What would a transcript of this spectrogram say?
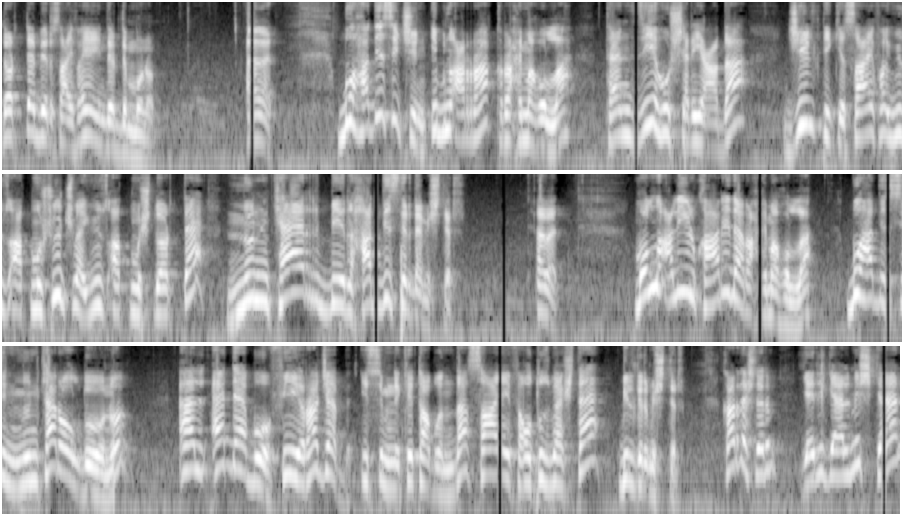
Dörtte bir sayfaya indirdim bunu. Evet. Bu hadis için İbn Arrak rahimahullah Tenzihu Şeria'da cilt 2 sayfa 163 ve 164'te münker bir hadistir demiştir. Evet. Molla Aliül Kari de rahimahullah bu hadisin münker olduğunu El Edebu fi Recep isimli kitabında sayfa 35'te bildirmiştir. Kardeşlerim yeri gelmişken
